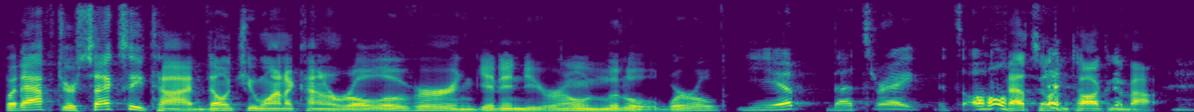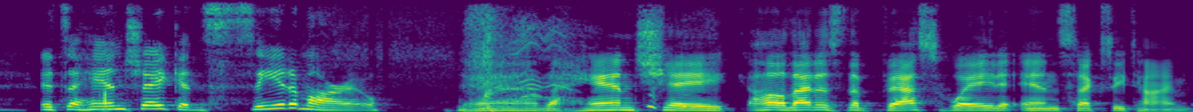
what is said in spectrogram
But after sexy time, don't you want to kind of roll over and get into your own little world? Yep, that's right. It's all. That's what I'm talking about. it's a handshake and see you tomorrow. Yeah, the handshake. Oh, that is the best way to end sexy time.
